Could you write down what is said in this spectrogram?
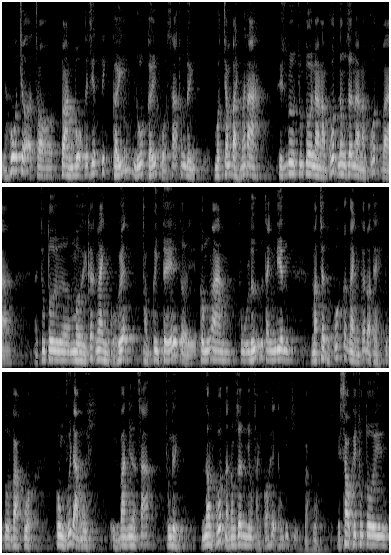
để hỗ trợ cho toàn bộ cái diện tích cấy lúa cấy của xã Phương Đình 170 ha thì chúng tôi, chúng tôi là làm cốt nông dân là làm cốt và chúng tôi mời các ngành của huyện phòng kinh tế rồi công an phụ nữ thanh niên mặt trận tổ quốc các ngành các đoàn thể chúng tôi vào cuộc cùng với đảng ủy ủy ban nhân dân xã phương đình nòng cốt là nông dân nhưng phải có hệ thống chính trị vào cuộc. Thì sau khi chúng tôi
